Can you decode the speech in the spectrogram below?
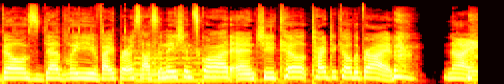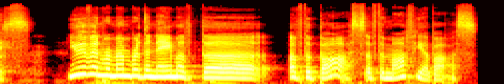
Bill's deadly Viper assassination squad, and she killed, tried to kill the bride. Nice. you even remember the name of the of the boss of the mafia boss.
